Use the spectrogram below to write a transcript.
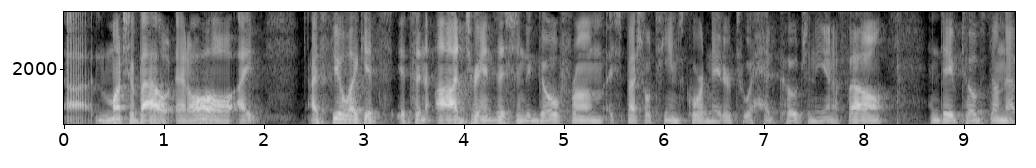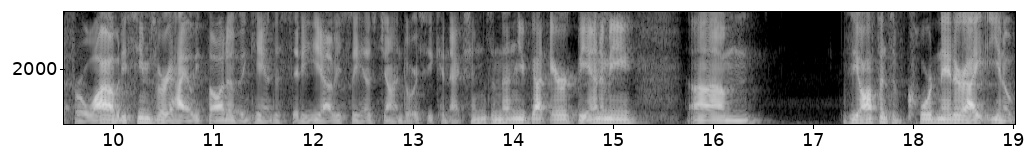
uh, much about at all. I I feel like it's it's an odd transition to go from a special teams coordinator to a head coach in the NFL. And Dave Toub's done that for a while, but he seems very highly thought of in Kansas City. He obviously has John Dorsey connections, and then you've got Eric Bieniemy, um, the offensive coordinator. I you know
